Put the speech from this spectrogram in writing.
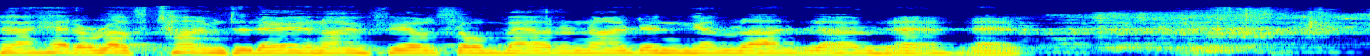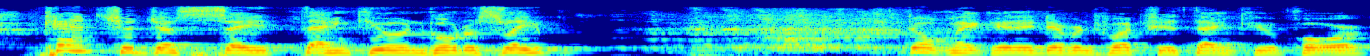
I had a rough time today and I feel so bad and I didn't get blah, blah, blah, blah. Can't you just say thank you and go to sleep? Don't make any difference what you thank you for.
